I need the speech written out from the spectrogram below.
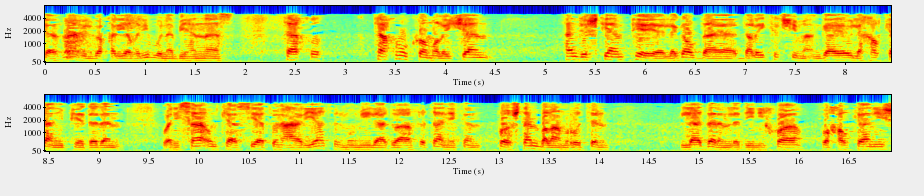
كأذناب البقر يضربون بها الناس. تاخم كوموليشان هەندێک شتیان پێیە لەگەڵدایە دەڵی کلچی مانگایە و لە خەڵکانی پێدەدەن. وەنیسا اون کاسیاتون عاریات ممیلاد و ئافرەتانێکن پۆشتن بەڵام ڕوتن لا دەرن لە دینی خوا و خەڵکانیش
